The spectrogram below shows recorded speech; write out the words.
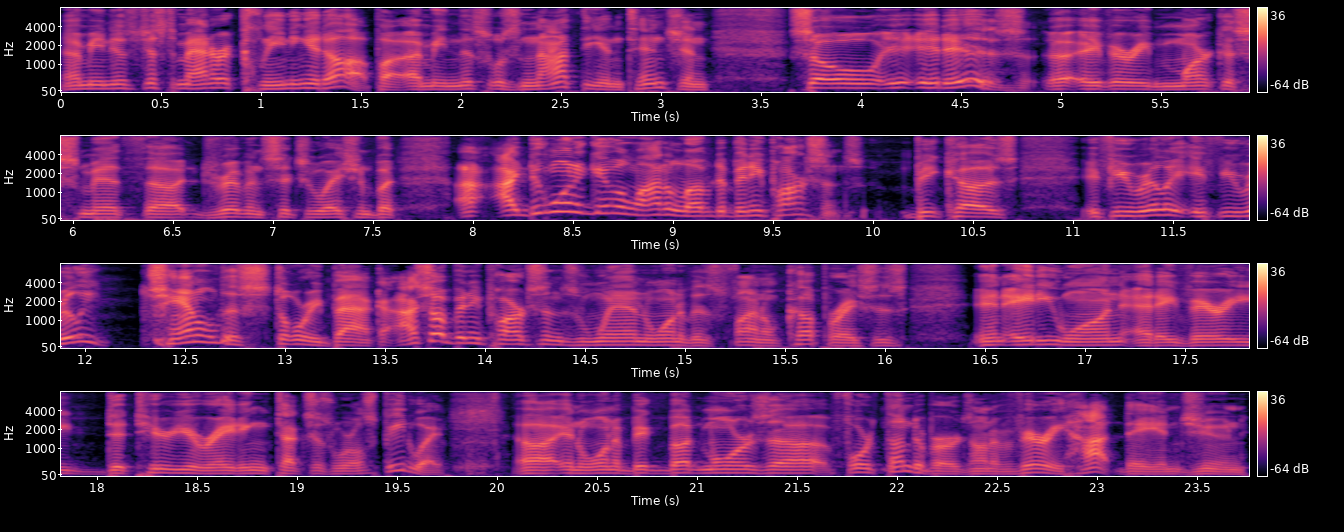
I mean, it's just a matter of cleaning it up. I mean, this was not the intention. So it, is a, a very Marcus Smith uh, driven situation. But I, I do want to give a lot of love to Benny Parsons because if you really if you really channel this story back, I saw Benny Parsons win one of his final Cup races in '81 at a very deteriorating Texas World Speedway uh, in one of Big Bud Moore's uh, Ford Thunderbirds on a very hot day in June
